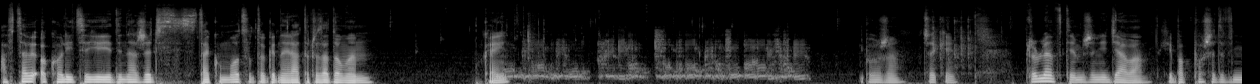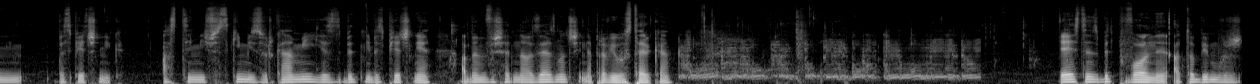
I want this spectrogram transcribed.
A w całej okolicy jedyna rzecz z taką mocą to generator za domem. Okej. Boże, czekaj. Problem w tym, że nie działa. Chyba poszedł w nim bezpiecznik. A z tymi wszystkimi zurkami jest zbyt niebezpiecznie, abym wyszedł na zewnątrz i naprawił usterkę. Ja jestem zbyt powolny, a tobie może,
